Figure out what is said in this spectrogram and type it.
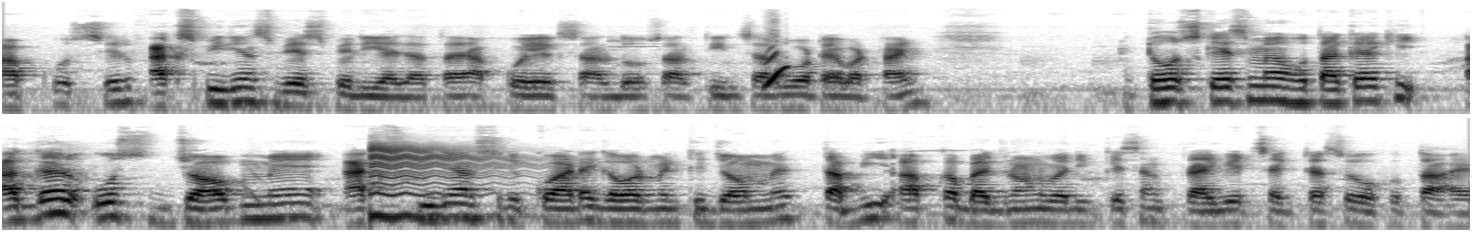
आपको सिर्फ़ एक्सपीरियंस बेस पे लिया जाता है, आपको एक साल, दो साल, तीन साल वॉट एवर टाइम तो उस केस में होता क्या कि अगर उस जॉब में एक्सपीरियंस रिक्वायर्ड है गवर्नमेंट की जॉब में, तभी आपका बैकग्राउंड वेरिफिकेशन प्राइवेट सेक्टर से होता है।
